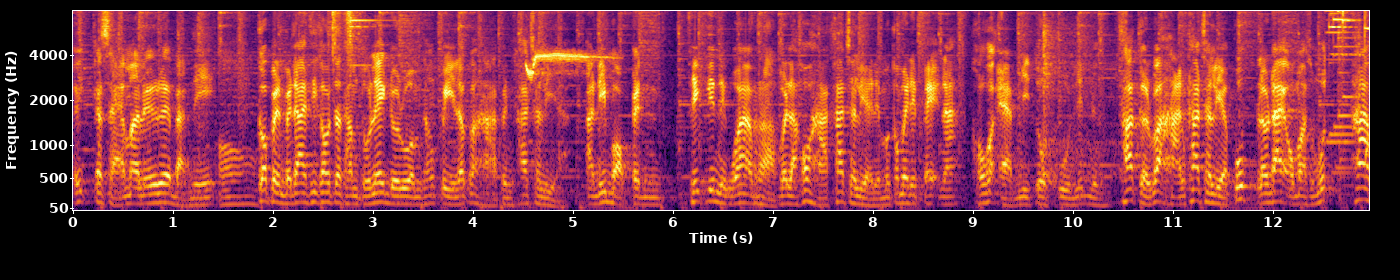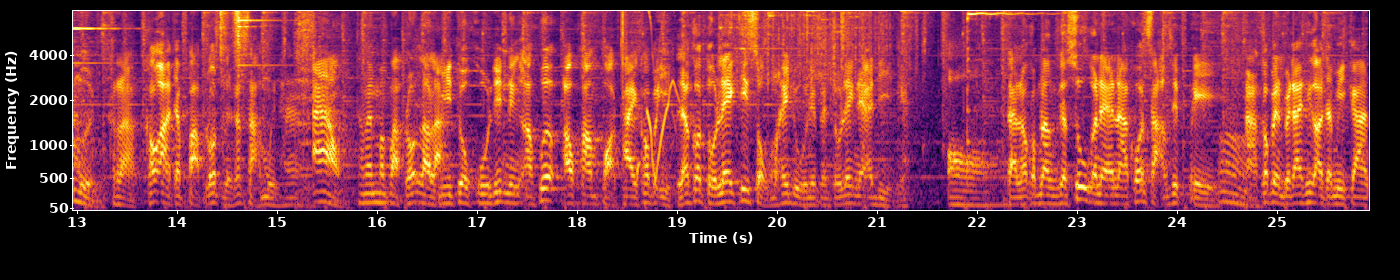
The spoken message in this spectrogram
เอ้ยกระแสมาเรื่อยๆ แบบนี้ อ๋อ ก็เป็นไปได้ที่เขาจะทำตัวเลขโดยรวมทั้งปีแล้วก็หาเป็นค่าเฉลี่ย อันนี้บอกเป็น ทริคนิดหนึ่งว่าครับ เวลาเขาหาค่าเฉลี่ยเนี่ยมันก็ไม่ได้เป๊ะนะเขาก็แอบมีตัวคูณนิดนึง ถ้าเกิดว่าหารค่าเฉลี่ยปุ๊บแล้วได้ออกมาสมมติ 50,000ครับ เขาอาจจะปรับลดเหลือสัก35,000 อ้าวทำไมมาปรับลดเราล่ะ มีตัวคูณนิดนึงเอาเพื่อเอาความปลอดภัยเข้าไปอีก แล้วก็ตัวเลขที่ส่งมาให้ดูเนี่ยเป็นตัวเลขในอดีตไงอ๋อ แต่เรากำลังจะสู้กันในอนาคต 30 ปีอ่า อ่าก็เป็นไปได้ที่เราจะมีการ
